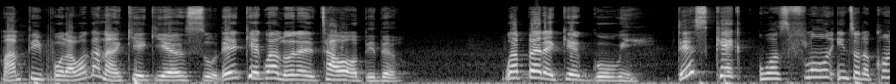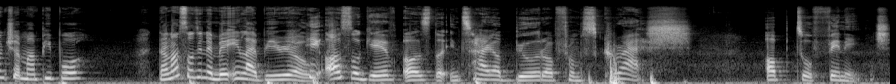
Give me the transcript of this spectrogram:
Man, people, like, what kind of cake here? So, they cake was loaded the Tower of Babel. Where better cake going? This cake was flown into the country, man, people they're not something they made in Liberia. He also gave us the entire build up from scratch up to finish.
